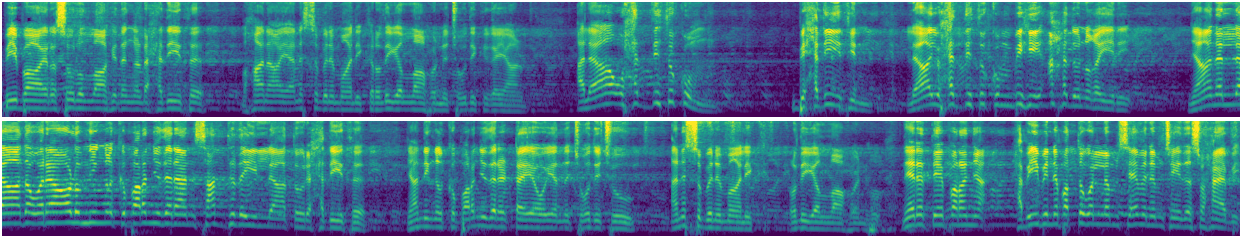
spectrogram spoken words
ഹബീബായ റസൂലുള്ളാഹി തങ്ങളുടെ ഹദീത്ത് മഹാനായ അനസ്ബിന് മാലിക് അള്ളാഹു ചോദിക്കുകയാണ് അലാ ലാ ബിഹി ഗൈരി? ഞാനല്ലാതെ ഒരാളും നിങ്ങൾക്ക് പറഞ്ഞു തരാൻ സാധ്യതയില്ലാത്ത ഒരു ഹദീത്ത് ഞാൻ നിങ്ങൾക്ക് പറഞ്ഞു തരട്ടെയോ എന്ന് ചോദിച്ചു അനസുബിന് മാലിക് റളിയല്ലാഹു അൻഹു. നേരത്തെ പറഞ്ഞ ഹബീബിന്റെ പത്തു കൊല്ലം സേവനം ചെയ്ത സുഹാബി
